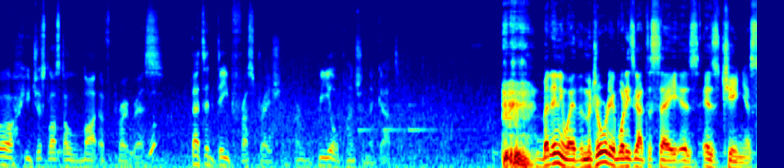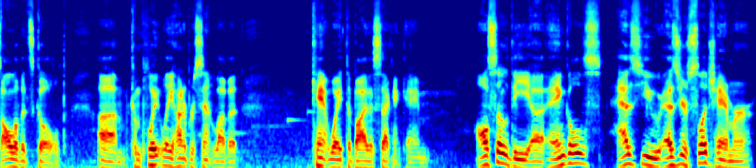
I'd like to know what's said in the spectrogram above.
Oh, you just lost a lot of progress. That's a deep frustration, a real punch in the gut. but anyway, the majority of what he's got to say is is genius. All of it's gold. Um, completely, hundred percent love it. Can't wait to buy the second game. Also, the uh, angles as you as your sledgehammer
